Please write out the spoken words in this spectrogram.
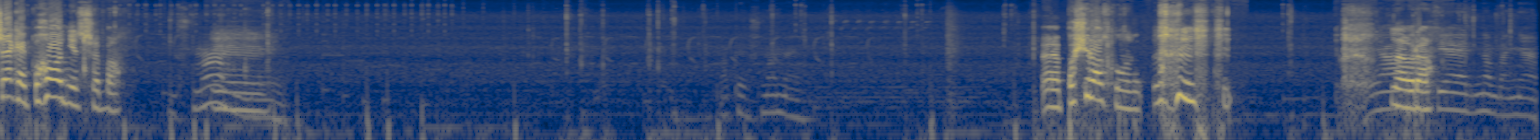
Czekaj, pochodnie trzeba. Już mam. Mm. Już mamy. E, po środku. Ja Dobra. Pier... Dobra, nie.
